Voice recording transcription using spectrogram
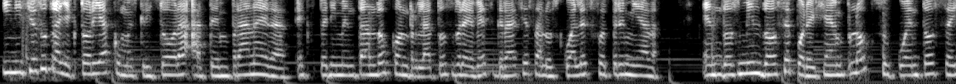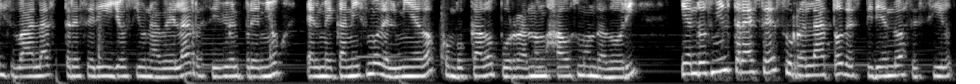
Inició su trayectoria como escritora a temprana edad, experimentando con relatos breves gracias a los cuales fue premiada. En 2012, por ejemplo, su cuento Seis balas, tres cerillos y una vela recibió el premio El mecanismo del miedo, convocado por Random House Mondadori, y en 2013 su relato Despidiendo a Cecil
